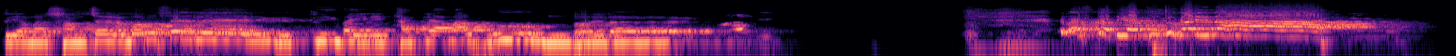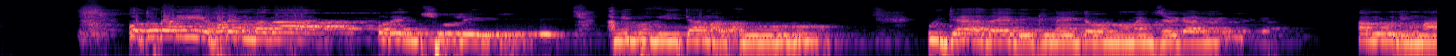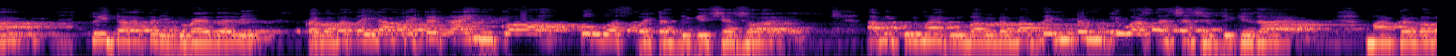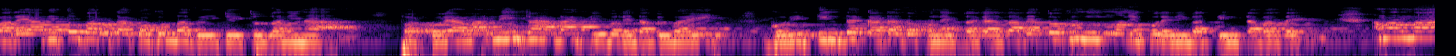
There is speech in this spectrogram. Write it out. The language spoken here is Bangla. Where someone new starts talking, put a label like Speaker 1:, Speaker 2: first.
Speaker 1: তুই আমার সংসারের বড় ছেলে, তুই বাইরে থাকলে আমার ঘুম ধরে না। রাস্তা দিয়ে কত গাড়ি না কত গাড়ি হরেন বাজার, হরেন শুনলে। আমি বুঝি এটা আমার ফুল উইটা যায় দেখি না, এটা অন্য মানুষের গাড়ি। আমি বলি, মা তুই তাড়াতাড়ি ঘুমায় যাবি। কয়, বাবা, তাইলে আমার একটা টাইম ক তোর ওয়াজ কয়টার দিকে শেষ হয়? আমি কই, মা গো, বারোটা বাজলে মোটামুটি ওয়াজটা শেষের দিকে যায়। মা কয়, বাবা রে, আমি তো বারোটা কখন বাজে এটাই তো জানি না। ফট করে আমার মেয়েটা ডাক বলে, দাদু ভাই, ঘড়ির তিনটা কাটা যখন এক জায়গায় যাবে, তখনই মনে করে নিবা তিনটা বাজে। আমার মা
